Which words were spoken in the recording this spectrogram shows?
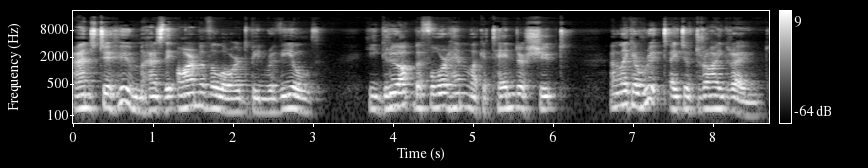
and to whom has the arm of the Lord been revealed? He grew up before him like a tender shoot, and like a root out of dry ground.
